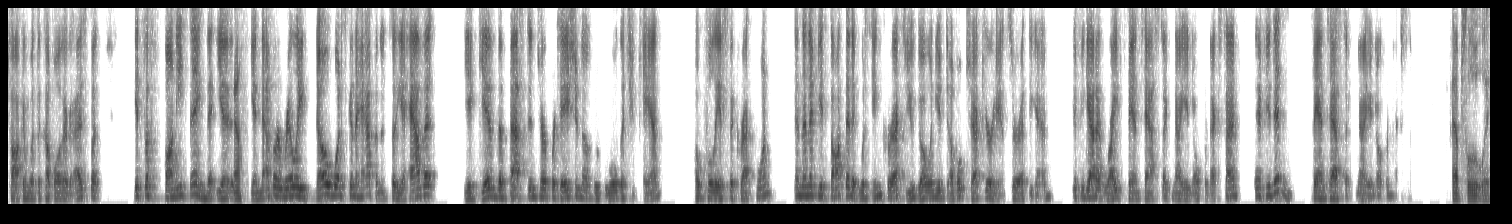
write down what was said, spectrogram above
talking with a couple other guys, but it's a funny thing that you yeah. you never really know what's going to happen until you have it. You give the best interpretation of the rule that you can. Hopefully, it's the correct one. And then if you thought that it was incorrect, you go and you double check your answer at the end. If you got it right, fantastic. Now you know for next time. And if you didn't, fantastic. Now you know for next time. Absolutely.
